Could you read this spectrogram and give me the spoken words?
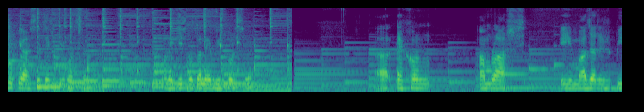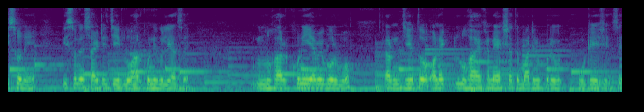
লোকে আসছে দেখতেই পাচ্ছেন। অনেকেই দোকানে ভিড় করছে। আর এখন আমরা এই মাজারের পিছনে, পিছনের সাইডে যে লোহার খনিগুলি আছে, লোহার খনি আমি বলব। কারণ যেহেতু অনেক লোহা এখানে একসাথে মাটির উপরে উঠে এসেছে,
